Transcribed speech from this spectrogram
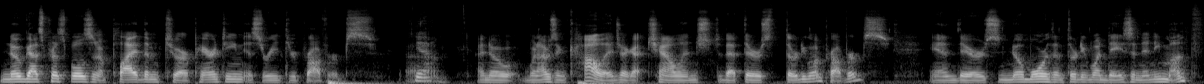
know God's principles and apply them to our parenting is to read through Proverbs. Yeah. Um, I know when I was in college, I got challenged that there's 31 proverbs and there's no more than 31 days in any month.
